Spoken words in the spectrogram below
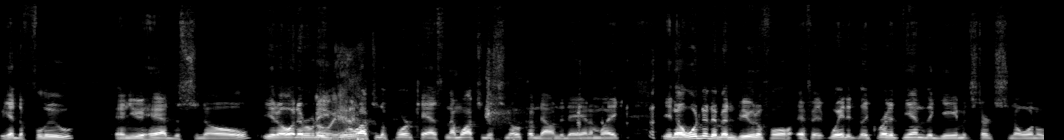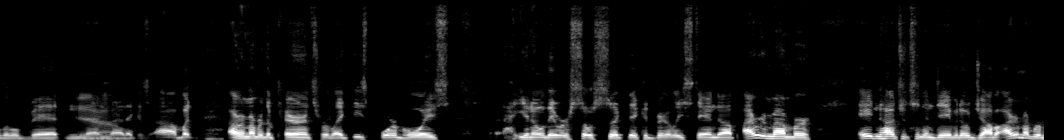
we had the flu and you had the snow, you know, and everybody, oh, yeah. you're watching the forecast, and I'm watching the snow come down today, and I'm like, you know, wouldn't it have been beautiful if it waited like right at the end of the game, it starts snowing a little bit, and yeah. then uh, they goes, oh, but I remember the parents were like, these poor boys, you know, they were so sick they could barely stand up. I remember Aidan Hutchinson and David Ojabo. I remember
